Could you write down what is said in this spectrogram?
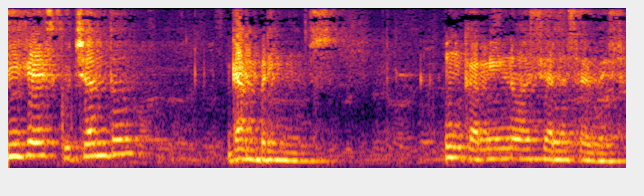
Sigue escuchando Gambrinus, un camino hacia la cerveza.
